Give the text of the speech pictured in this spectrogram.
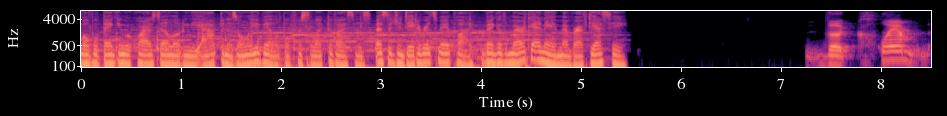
Mobile banking requires downloading the app and is only available for select devices. Message and data rates may apply. Bank of America and a member FDIC. The clam,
